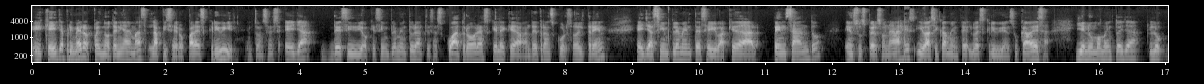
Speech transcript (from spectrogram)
eh, que ella primero pues no tenía además lapicero para escribir. Entonces ella decidió que simplemente durante esas cuatro horas que le quedaban de transcurso del tren, ella simplemente se iba a quedar pensando en sus personajes y básicamente lo escribió en su cabeza. Y en un momento ella lo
